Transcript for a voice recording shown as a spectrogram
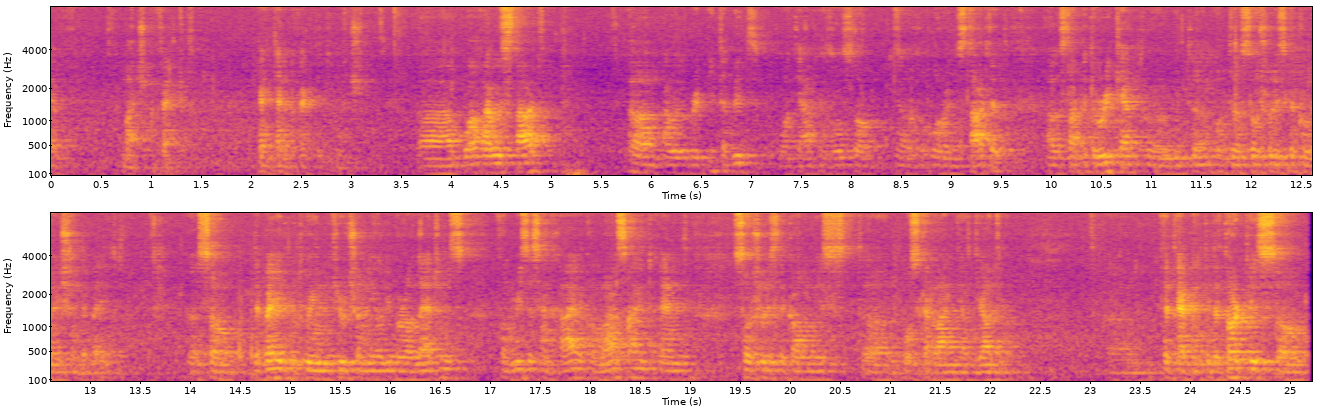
have much effect, can, can affect it much. Uh, well, I will start, um, I will repeat a bit what Jan has also uh, already started. I will start with a recap uh, with the, of the socialist calculation debate. Uh, so, debate between future neoliberal legends from Mises and Hayek on one side and socialist economist uh, Oscar Lange on the other. Um, that happened in the 30s, so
